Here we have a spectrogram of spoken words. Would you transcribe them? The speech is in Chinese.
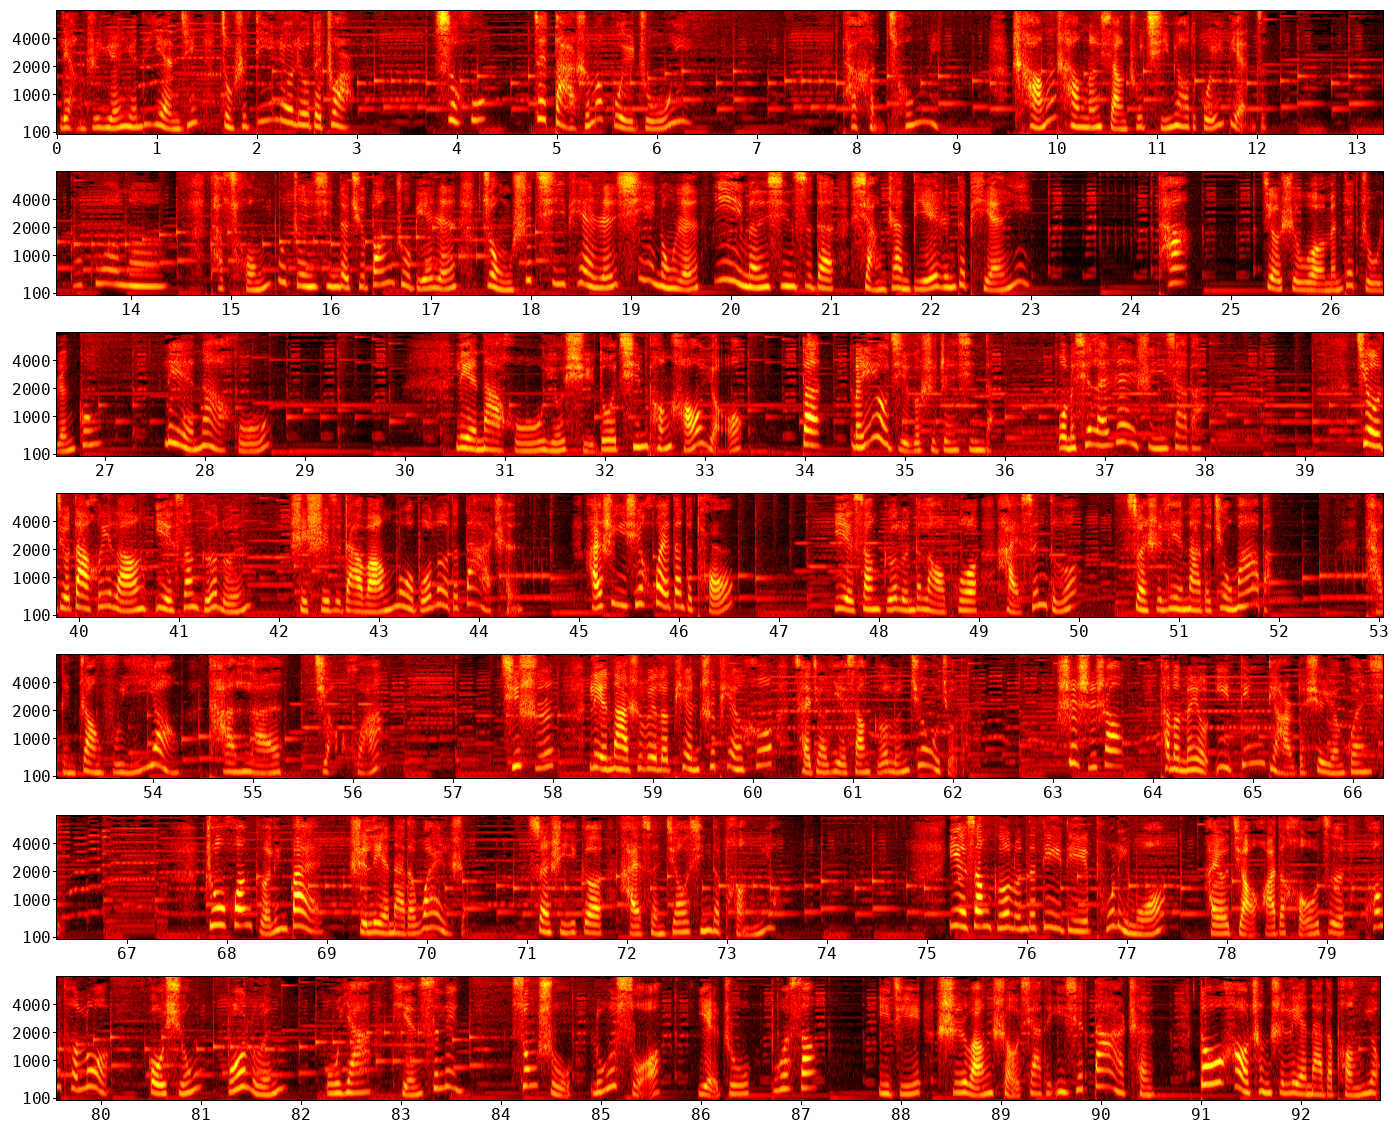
两只圆圆的眼睛总是滴溜溜的转儿，似乎在打什么鬼主意。他很聪明，常常能想出奇妙的鬼点子。不过呢，他从不真心的去帮助别人，总是欺骗人、戏弄人，一门心思的想占别人的便宜。他，就是我们的主人公。列那狐，列那狐有许多亲朋好友，但没有几个是真心的。我们先来认识一下吧。舅舅大灰狼叶桑格伦是狮子大王诺伯勒的大臣，还是一些坏蛋的头儿。叶桑格伦的老婆海森德算是列娜的舅妈吧。她跟丈夫一样贪婪狡猾。其实，列娜是为了骗吃骗喝才叫叶桑格伦舅舅的。事实上，他们没有一丁点儿的血缘关系。朱欢葛令拜是列娜的外甥，算是一个还算交心的朋友。叶桑格伦的弟弟普里摩，还有狡猾的猴子匡特洛、狗熊伯伦、乌鸦田司令、松鼠卢索、野猪波桑。以及狮王手下的一些大臣，都号称是列娜的朋友，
